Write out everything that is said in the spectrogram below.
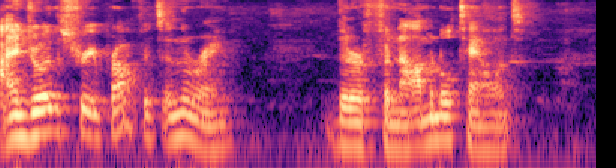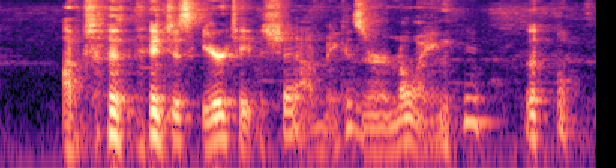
I enjoy the Street Profits in the ring. They're phenomenal talent. I'm just, they just irritate the shit out of me because they're annoying.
